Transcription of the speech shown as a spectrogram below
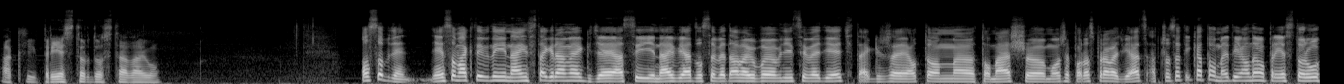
aký priestor dostávajú? Osobne nie som aktívny na Instagrame, kde asi najviac o sebe dávajú bojovníci vedieť, takže o tom e, Tomáš e, môže porozprávať viac. A čo sa týka toho mediálneho priestoru,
